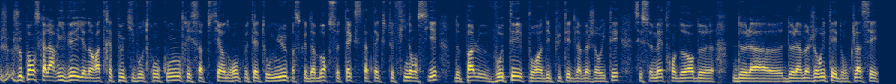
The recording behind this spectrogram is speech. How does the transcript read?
je, pense qu'à l'arrivée, il y en aura très peu qui voteront contre. Ils s'abstiendront peut-être au mieux parce que d'abord, ce texte est un texte financier. Ne pas le voter pour un député de la majorité, c'est se mettre en dehors de, de, la, de la majorité. Donc là, c'est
